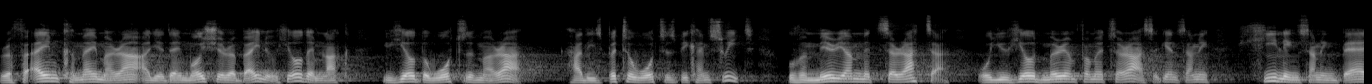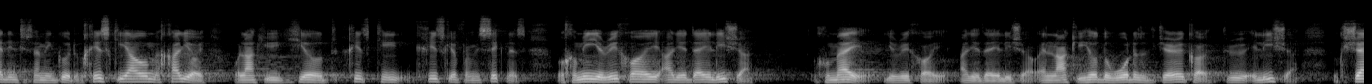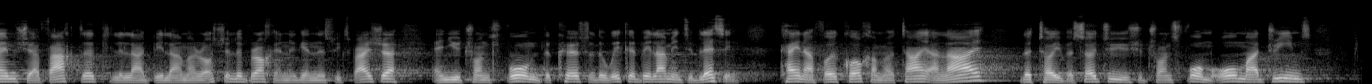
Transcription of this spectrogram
Rafa'im kamei mara al Moshe Rabbeinu. Heal them like you healed the waters of Mara, how these bitter waters became sweet. Uva Miriam mitzarata, or you healed Miriam from her tzaras. Again, something healing something bad into something good. Or like you healed Chizkiah from his sickness. Uchami Yerichoi al Yedei Elisha. Chumei Yerichoi al Yedei Elisha. And like you healed the waters of Jericho through Elisha. And again, this week's parasha. And you transformed the curse of the wicked Bilam into blessing. So too you should transform all my dreams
